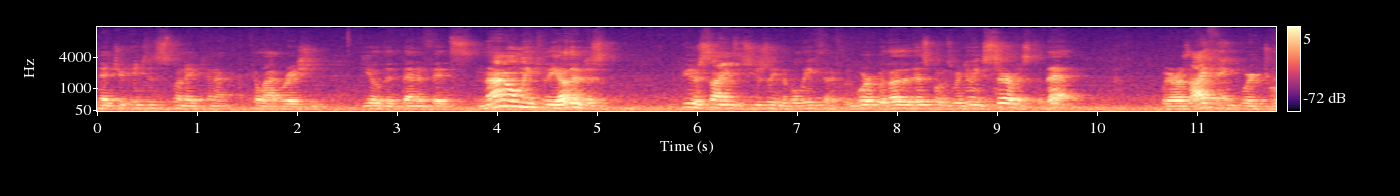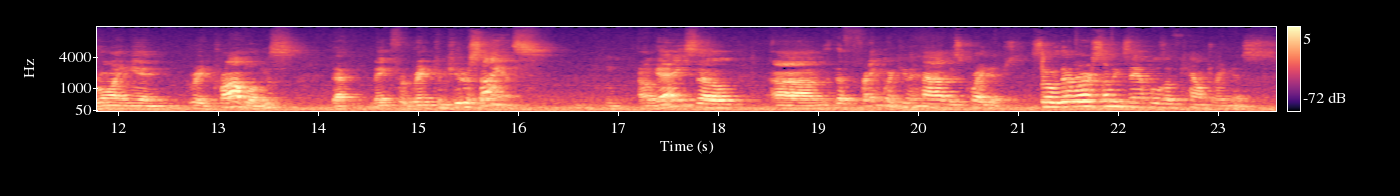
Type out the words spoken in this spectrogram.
that your interdisciplinary collaboration yielded benefits not only to the other disciplines. Computer science is usually the belief that if we work with other disciplines, we're doing service to them. Whereas I think we're drawing in great problems that make for great computer science. Okay, so um, the framework you have is quite interesting. So there are some examples of countering this.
